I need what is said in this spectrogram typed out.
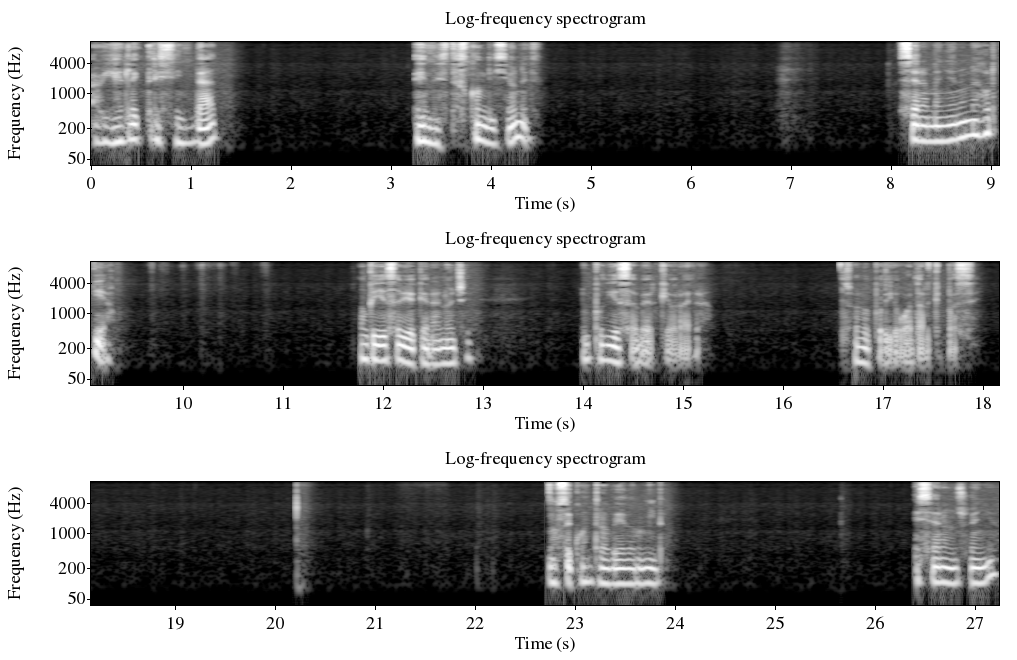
había electricidad en estas condiciones? ¿Será mañana un mejor día? Aunque ya sabía que era noche, no podía saber qué hora era. Solo podía guardar que pase. No sé cuánto había dormido. ¿Ese era un sueño?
